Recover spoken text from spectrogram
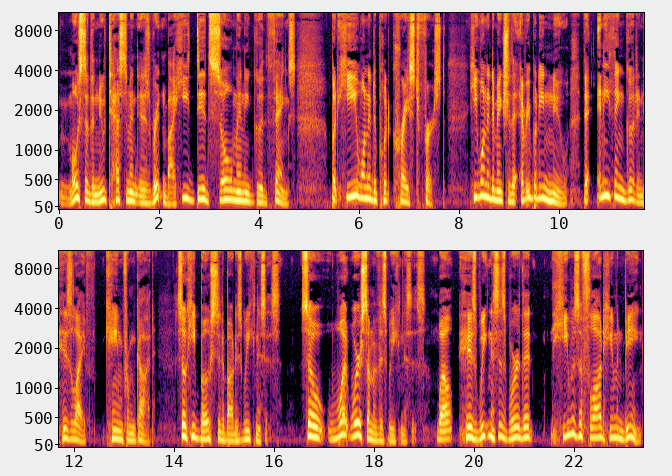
most of the New Testament is written by. He did so many good things, but he wanted to put Christ first. He wanted to make sure that everybody knew that anything good in his life came from God. So he boasted about his weaknesses. So, what were some of his weaknesses? Well, his weaknesses were that he was a flawed human being,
